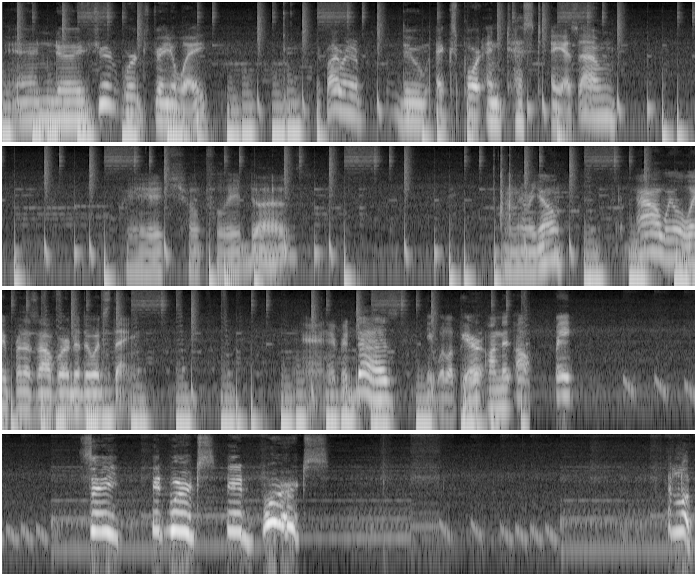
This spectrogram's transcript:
And uh, it should work straight away. If I were to do export and test ASM, which hopefully it does. And there we go. Now we will wait for the software to do its thing. And if it does, it will appear on the... Oh, wait. See? It works! It works! And look,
